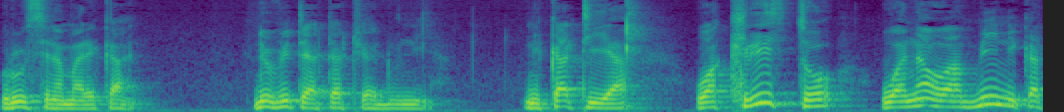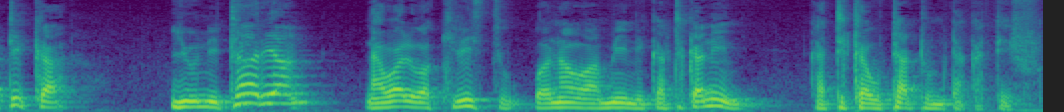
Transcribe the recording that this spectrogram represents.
Urusi na Marekani, ndio vita ya tatu ya dunia. Ni kati ya Wakristo wanaoamini katika Unitarian na wale Wakristo wanaoamini katika nini? Katika Utatu Mtakatifu.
